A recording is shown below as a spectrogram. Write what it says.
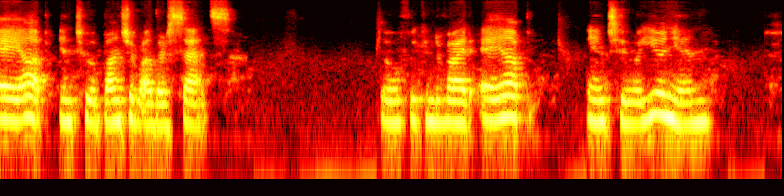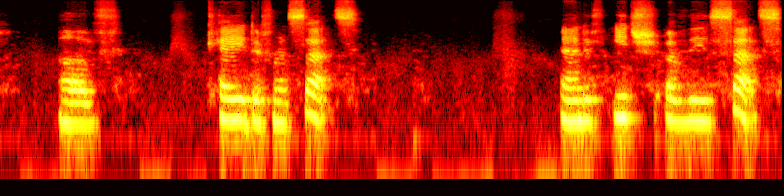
A up into a bunch of other sets. So if we can divide A up into a union of K different sets, and if each of these sets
